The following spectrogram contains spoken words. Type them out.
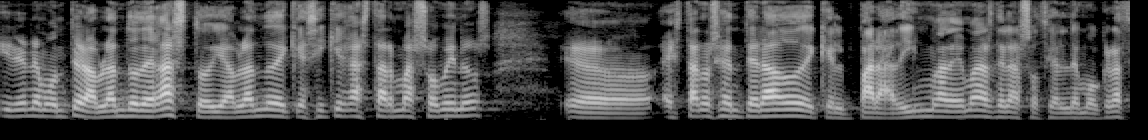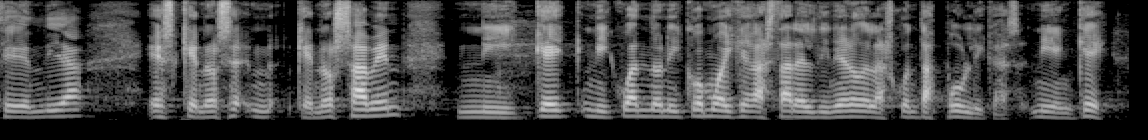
Irene. Montero, hablando de gasto y hablando de que sí que gastar más o menos, eh, esta no se ha enterado de que el paradigma, además, de la socialdemocracia hoy en día es que no, que no saben ni qué, ni cuándo, ni cómo hay que gastar el dinero de las cuentas públicas, ni en qué.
